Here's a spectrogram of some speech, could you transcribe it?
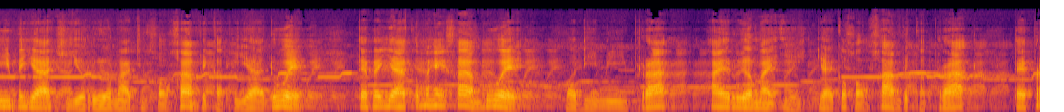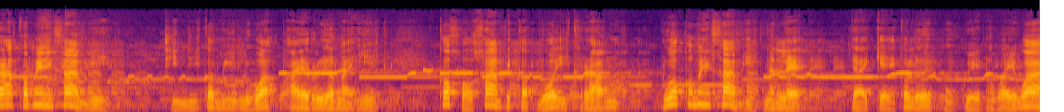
มีพญาขี่เรือมาจึงขอข้ามไปกับพญาด้วย แต่พญาก็ไม่ให้ข้ามด้วย พอดีมีพระพายเรือมาอีกยายก็ขอข้ามไปกับพระ แต่พระก็ไม่ให้ข้ามอีก ทีนี้ก็มีรั้วพายเรือมาอีก ก็ขอข้ามไปกับรั้วอีกครั้งรั้วก็ไม่ให้ข้ามอีกนั่นแหละยายแก่ก็เลยผูกเวรเอาไว้ว่า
